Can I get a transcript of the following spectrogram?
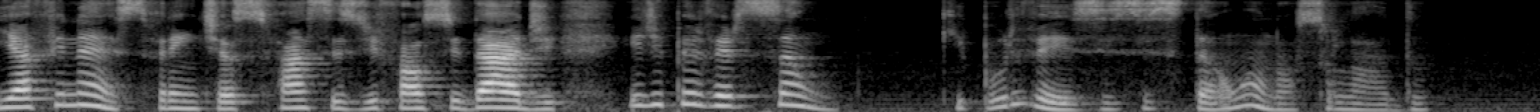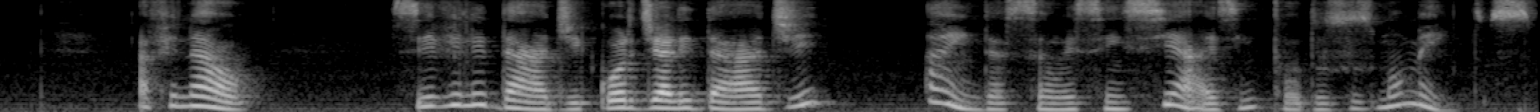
e a finesse frente às faces de falsidade e de perversão que por vezes estão ao nosso lado. Afinal, civilidade e cordialidade ainda são essenciais em todos os momentos.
